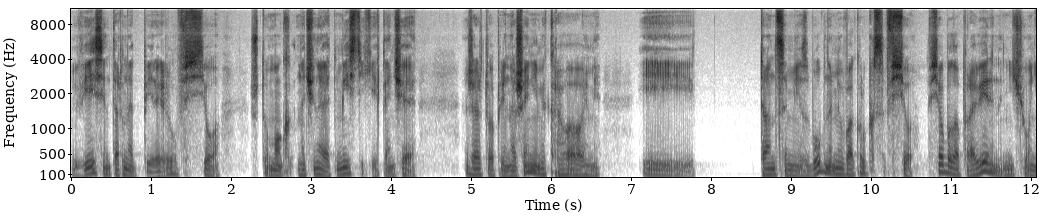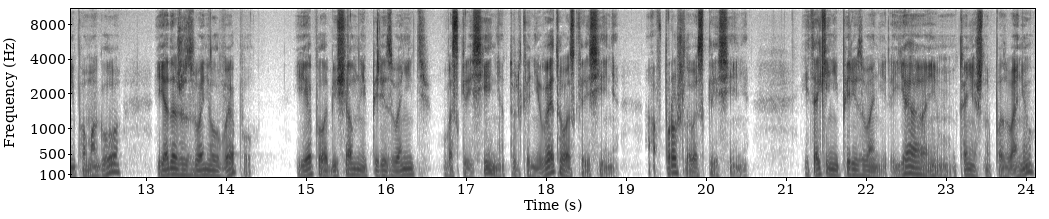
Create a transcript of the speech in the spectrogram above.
Весь интернет перерыл все – что мог, начиная от мистики кончая жертвоприношениями кровавыми и танцами с бубнами вокруг. Все. Все было проверено, ничего не помогло. Я даже звонил в Apple. И Apple обещал мне перезвонить в воскресенье, только не в это воскресенье, а в прошлое воскресенье. И так и не перезвонили. Я им, конечно, позвоню,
